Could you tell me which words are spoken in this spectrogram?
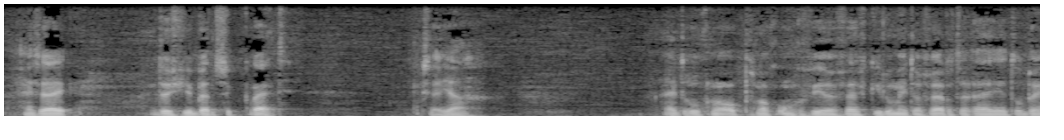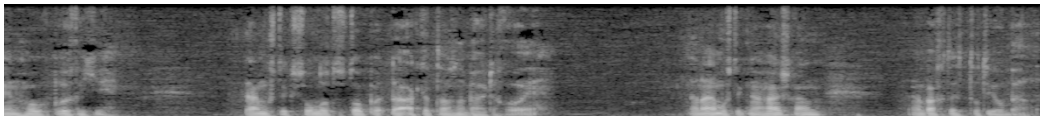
Hij zei, dus je bent ze kwijt. Ik zei ja. Hij droeg me op nog ongeveer vijf kilometer verder te rijden tot bij een hoog bruggetje. Daar moest ik zonder te stoppen de aktentas naar buiten gooien. Daarna moest ik naar huis gaan en wachten tot hij opbelde.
